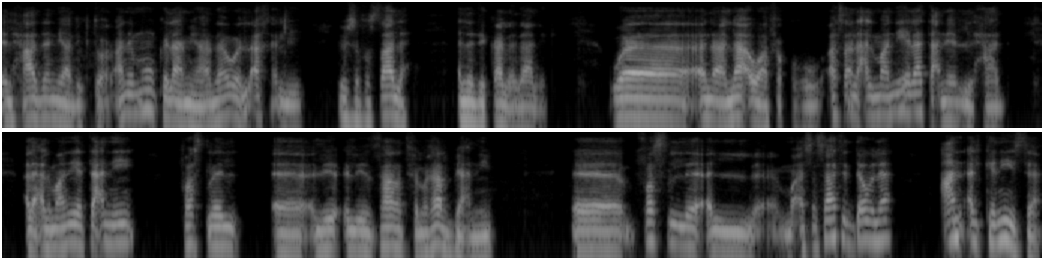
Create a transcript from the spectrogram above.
إلحادا يا دكتور. أنا مو كلامي هذا والأخ اللي يوسف الصالح الذي قال ذلك. وأنا لا أوافقه. أصلا العلمانية لا تعني الإلحاد. العلمانية تعني فصل آه، اللي صارت في الغرب يعني. آه، فصل مؤسسات الدولة عن الكنيسة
